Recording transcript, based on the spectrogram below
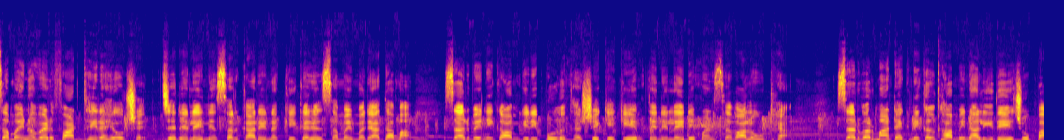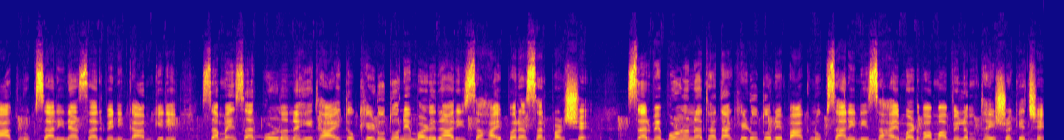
સમયનો વેડફાટ થઈ રહ્યો છે, જેને લઈને સરકારે નક્કી કરેલ સમય મર્યાદામાં સર્વેની કામગીરી પૂર્ણ થશે કે કેમ તેને લઈને પણ સવાલો ઉઠ્યા. સર્વરમાં ટેકનિકલ ખામીના લીધે જો પાક નુકસાનીના સર્વેની કામગીરી સમયસર પૂર્ણ નહીં થાય તો ખેડૂતોને મળનારી સહાય પર અસર પડશે. સર્વે પૂર્ણ ન થતાં ખેડૂતોને પાક નુકસાનીની સહાય મળવામાં વિલંબ થઈ શકે છે.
